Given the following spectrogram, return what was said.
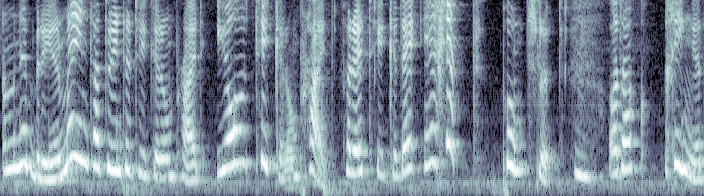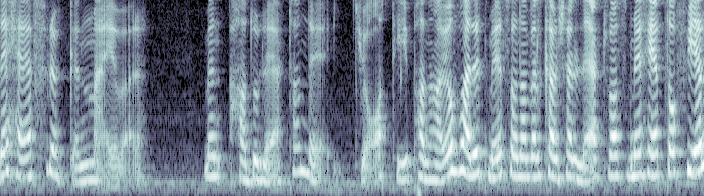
ja, men jag bryr mig inte att du inte tycker om Pride. Jag tycker om Pride för jag tycker det är rätt. Punkt slut. Mm. Och då ringer det här fröken mig bara. Men har du lärt han det? Ja, typ. Han har ju varit med så han har väl kanske lärt vad som är rätt och fel,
